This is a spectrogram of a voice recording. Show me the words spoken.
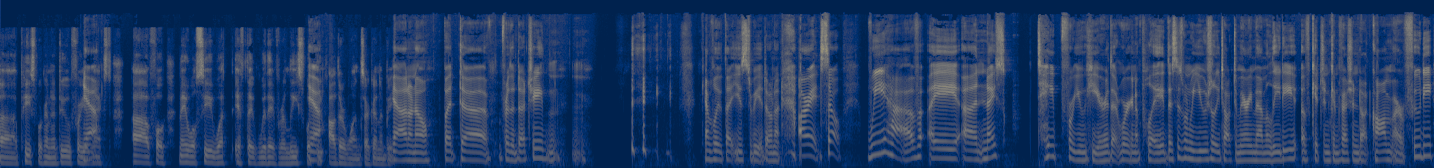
uh, piece we're going to do for you Yeah. next, uh, for maybe we'll see what if they what they've released what Yeah. the other ones are going to be. Yeah, I don't know. But uh, for the mm, mm. can't believe that used to be a donut. All right, so we have a, uh nice tape for you here that we're going to play. This is when we usually talk to Mary Mamalidi of kitchenconfession.com, our foodie,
